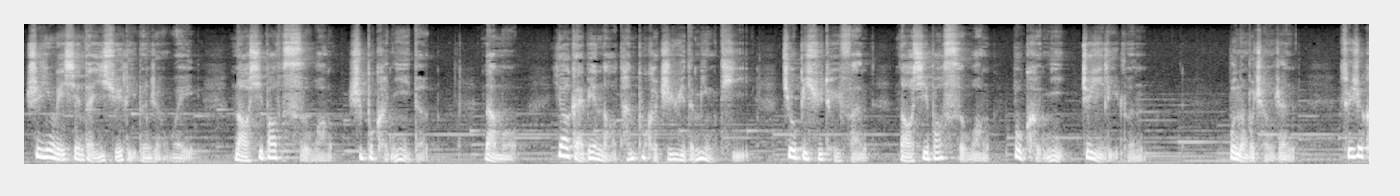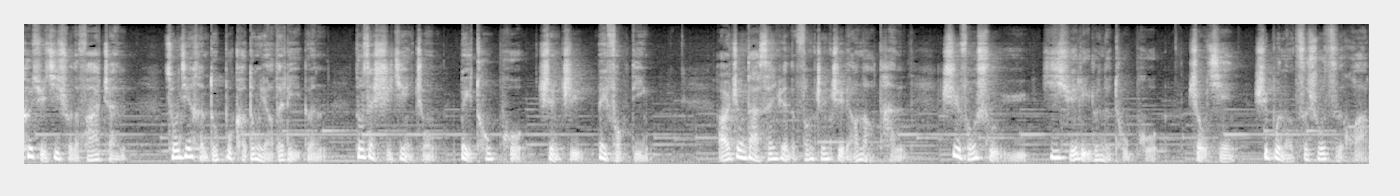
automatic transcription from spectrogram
是因为现代医学理论认为脑细胞的死亡是不可逆的。那么，要改变脑瘫不可治愈的命题，就必须推翻脑细胞死亡不可逆这一理论。不能不承认，随着科学技术的发展，从前很多不可动摇的理论。都在实践中被突破，甚至被否定。而正大三院的方针治疗脑瘫是否属于医学理论的突破，首先是不能自说自话，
